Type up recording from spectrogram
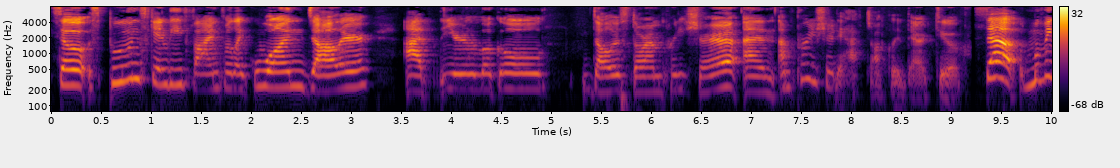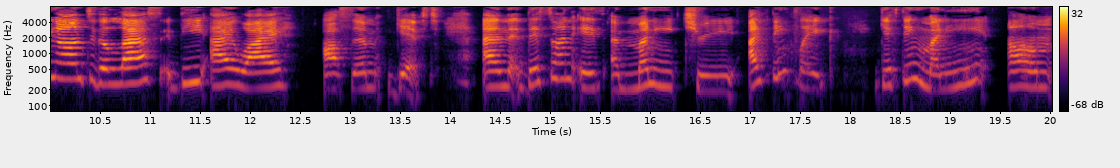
So spoons can be fine for like one dollar at your local dollar store, I'm pretty sure, and I'm pretty sure they have chocolate there too. So moving on to the last DIY awesome gift, and this one is a money tree. I think like gifting money um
